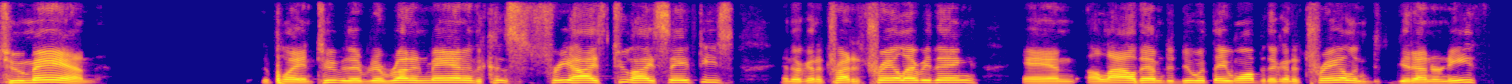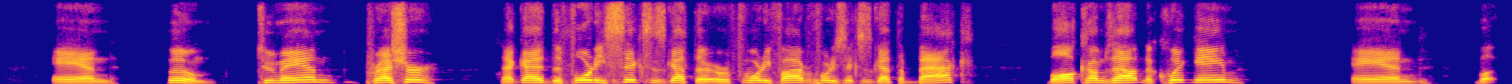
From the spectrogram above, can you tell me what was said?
Two man. They're playing two. They're, running man and the free highs, two high safeties, and they're going to try to trail everything and allow them to do what they want. But they're going to trail and get underneath, and boom, two man pressure. That guy, the 46 has got the or 45 or 46 has got the back. Ball comes out in a quick game, and but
